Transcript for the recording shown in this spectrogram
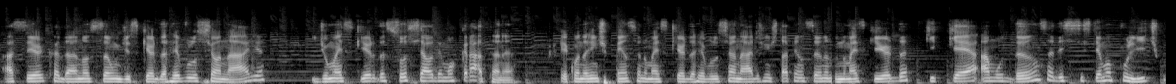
acerca da noção de esquerda revolucionária e de uma esquerda social-democrata, né? Porque quando a gente pensa numa esquerda revolucionária, a gente está pensando numa esquerda que quer a mudança desse sistema político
